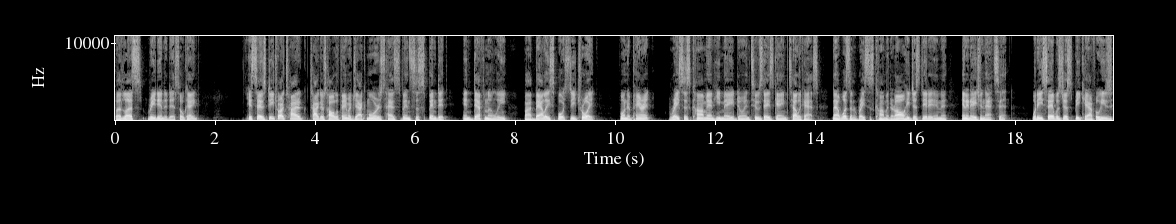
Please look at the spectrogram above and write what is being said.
but let's read into this, okay? It says Detroit Tigers Hall of Famer Jack Morris has been suspended indefinitely by Bally Sports Detroit for an apparent racist comment he made during Tuesday's game telecast. Now, it wasn't a racist comment at all. He just did it in, a, in an Asian accent. What he said was just be careful. He's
